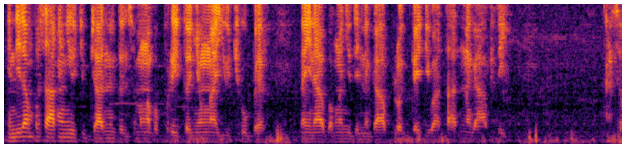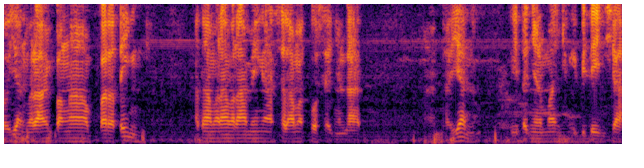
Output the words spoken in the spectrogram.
Hindi lang po sa aking YouTube channel dun sa mga paborito niyong ah, YouTuber na inaabangan nyo din nag-upload kay Diwata at nag-update. So yan, maraming pang ah, parating. At uh, maraming maraming ah, salamat po sa inyo lahat. At ayan, no, kita nyo naman yung ebidensya.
